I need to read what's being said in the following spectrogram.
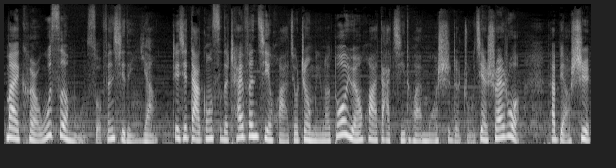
迈克尔·乌瑟姆所分析的一样，这些大公司的拆分计划就证明了多元化大集团模式的逐渐衰弱。他表示，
